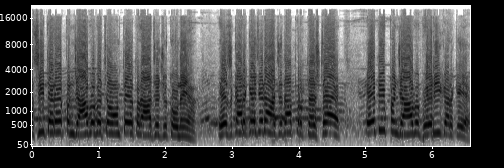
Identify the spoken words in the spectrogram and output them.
ਅਸੀਂ ਤੇਰੇ ਪੰਜਾਬ ਵਿੱਚ ਆਉਣ ਤੇ ਇਤਰਾਜ਼ ਜਤਾਉਨੇ ਆ ਇਸ ਕਰਕੇ ਜਿਹੜਾ ਅੱਜ ਦਾ ਪ੍ਰੋਟੈਸਟ ਹੈ ਇਹਦੀ ਪੰਜਾਬ ਫੇਰੀ ਕਰਕੇ ਹੈ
